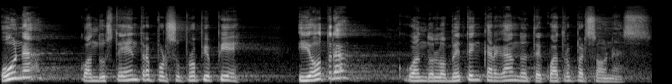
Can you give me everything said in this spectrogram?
una, cuando usted entra por su propio pie. Y otra, cuando lo meten cargando entre cuatro personas.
